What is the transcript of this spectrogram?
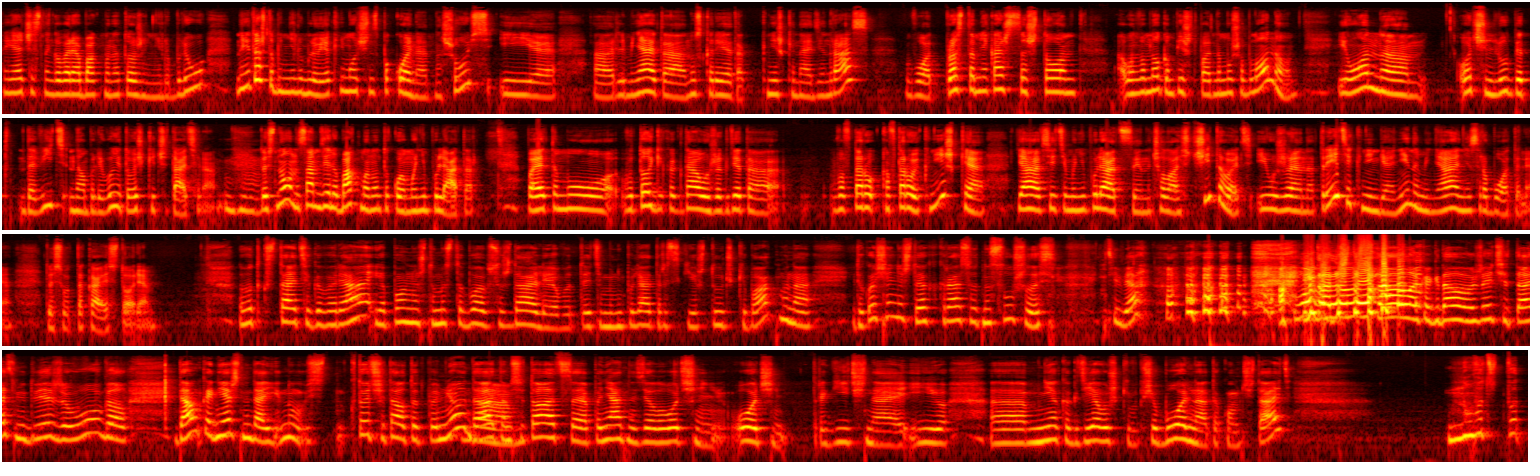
Я, честно говоря, Бакмана тоже не люблю. Ну, не то чтобы не люблю, я к нему очень спокойно отношусь, и э, для меня это, ну, скорее так, книжки на один раз. Вот. Просто мне кажется, что он во многом пишет по одному шаблону, и он э, очень любит давить на болевые точки читателя. Mm-hmm. То есть, ну, на самом деле, Бакман, он такой манипулятор. Поэтому в итоге, когда уже где-то во второ... ко второй книжке я все эти манипуляции начала считывать, и уже на третьей книге они на меня не сработали. То есть вот такая история. Ну вот, кстати говоря, я помню, что мы с тобой обсуждали вот эти манипуляторские штучки Бакмана, и такое ощущение, что я как раз вот наслушалась тебя. А и потом стала, когда уже читать «Медвежий угол». Там, конечно, да, ну, кто читал, тот поймет, да. да, там ситуация, понятно, дело очень, очень трагичная, и э, мне, как девушке, вообще больно о таком читать. Но вот, вот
